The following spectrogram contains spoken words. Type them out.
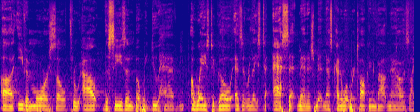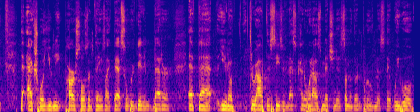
uh, even more so throughout the season, but we do have a ways to go as it relates to asset management. And that's kind of what we're talking about now is like the actual unique parcels and things like that. So we're getting better at that, you know, throughout the season. That's kind of what I was mentioning, some of the improvements that we will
